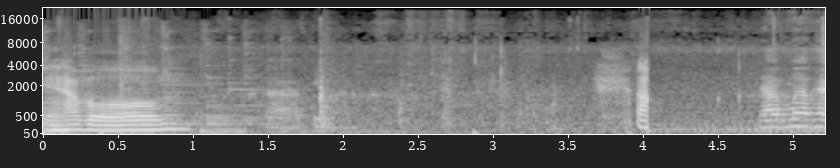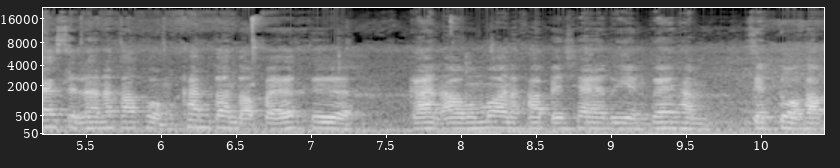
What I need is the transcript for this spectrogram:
นี่ครับผมครับพี่ครับเมื่อแพ็กเสร็จแล้วนะครับ ผมขั้นตอนต่อไปก็คือ การเอามะม่วงนะครับ ไปแช่ในตู้เย็นเพื่อให้ทำเซ็ตตัวครับ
